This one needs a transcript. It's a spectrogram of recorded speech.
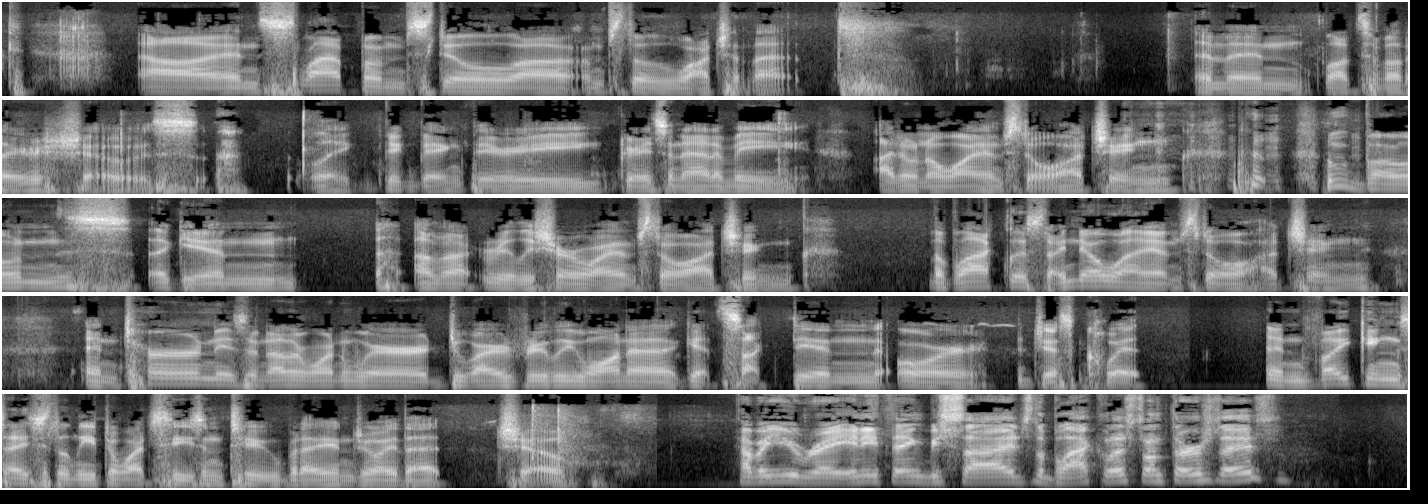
uh, and Slap, I'm still uh, I'm still watching that, and then lots of other shows. Like Big Bang Theory, Grey's Anatomy. I don't know why I'm still watching Bones again. I'm not really sure why I'm still watching the blacklist i know why i am still watching and turn is another one where do i really want to get sucked in or just quit and vikings i still need to watch season two but i enjoy that show How about you, Rae? Anything besides the Blacklist on Thursdays?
